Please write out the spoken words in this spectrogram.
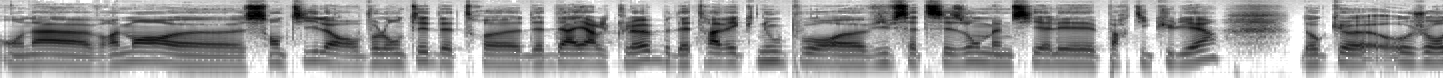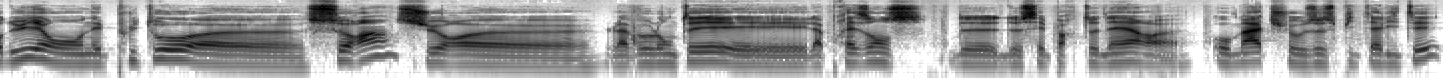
on a vraiment senti leur volonté d'être derrière le club, d'être avec nous pour vivre cette saison, même si elle est particulière. Donc aujourd'hui, on est plutôt serein sur la volonté et la présence de, ses partenaires euh, au match, aux hospitalités.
